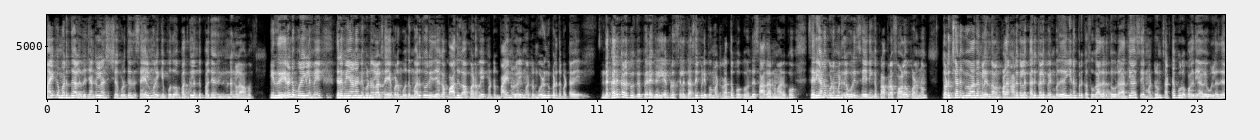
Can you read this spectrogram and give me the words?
மயக்க மருந்து அல்லது ஜென்ரல் அனஸ்டிஷா கொடுத்து இந்த செயல்முறைக்கு பொதுவாக பத்துல இருந்து பதினைந்து நிமிடங்கள் ஆகும். இந்த இரண்டு முறைகளுமே திறமையான நிபுணர்களால் செய்யப்படும் போது மருத்துவ ரீதியாக பாதுகாப்பானவை மற்றும் பயனுள்ளவை மற்றும் ஒழுங்குபடுத்தப்பட்டவை. இந்த கருக்கலப்புக்கு பிறகு ஏற்படும் சில தசைப்பிடிப்பு மற்றும் ரத்தப்போக்கு வந்து சாதாரணமா இருக்கும். சரியான குணமடைதலை உறுதி செய்ய நீங்க ப்ராப்பரா ஃபாலோ பண்ணணும். தொடர்ச்சியான விவாதங்கள் இருந்தாலும் பல நாடுகளில் கருக்கலப்பு என்பது இனப்பெருக்க சுகாதாரத்தை ஒரு அத்தியாவசிய மற்றும் சட்டப்பூர்வ பகுதியாகவே உள்ளது.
